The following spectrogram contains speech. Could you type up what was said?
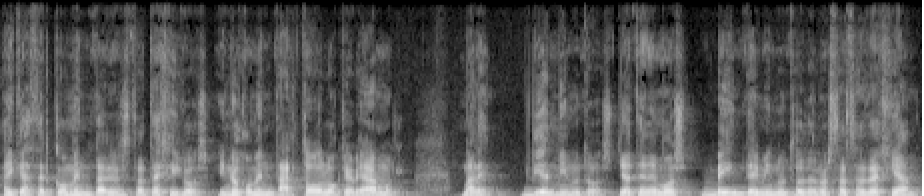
hay que hacer comentarios estratégicos y no comentar todo lo que veamos. ¿Vale? 10 minutos. Ya tenemos 20 minutos de nuestra estrategia.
